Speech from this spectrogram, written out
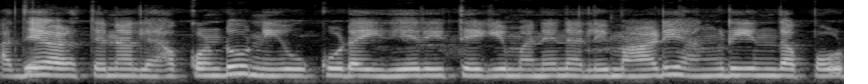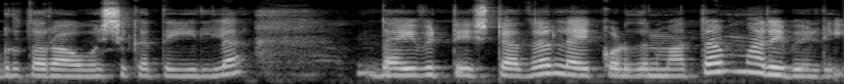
ಅದೇ ಅಳತೆಯಲ್ಲಿ ಹಾಕ್ಕೊಂಡು ನೀವು ಕೂಡ ಇದೇ ರೀತಿಯಾಗಿ ಮನೆಯಲ್ಲಿ ಮಾಡಿ ಅಂಗಡಿಯಿಂದ ಪೌಡ್ರ್ ತರೋ ಅವಶ್ಯಕತೆ ಇಲ್ಲ. ದಯವಿಟ್ಟು ಇಷ್ಟ ಆದರೆ ಲೈಕ್ ಕೊಡೋದನ್ನು ಮಾತ್ರ ಮರಿಬೇಡಿ.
